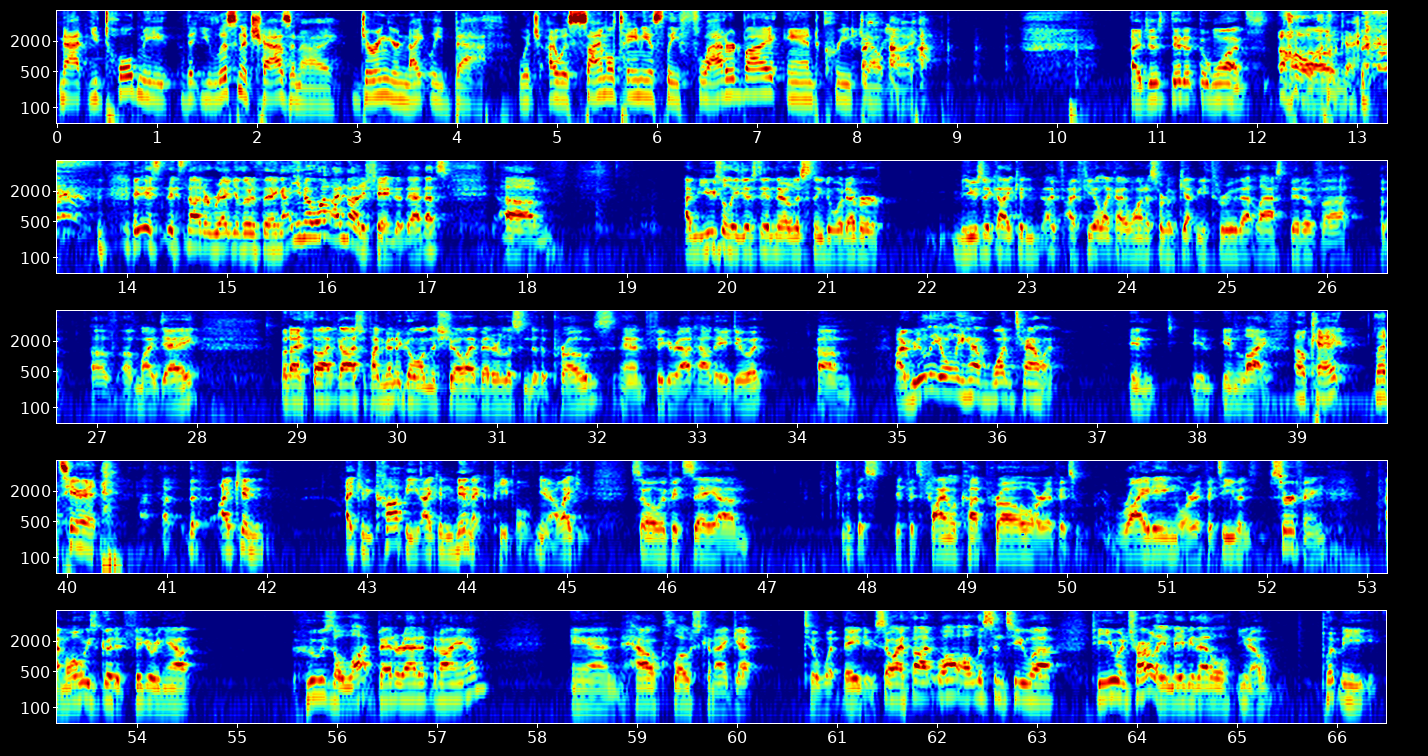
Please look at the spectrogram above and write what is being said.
Matt, you told me that you listen to Chas and I during your nightly bath, which I was simultaneously flattered by and creeped out by. I just did it the once. Oh, um, okay. it's it's not a regular thing. You know what? I'm not ashamed of that. That's um, I'm usually just in there listening to whatever music I can. I, I feel like I want to sort of get me through that last bit of uh, of, of, of my day. But I thought, gosh, if I'm going to go on the show, I better listen to the pros and figure out how they do it. Um, I really only have one talent in in in life. Okay, let's hear it. I can I can copy, I can mimic people. You know, like so if it's a um, if it's if it's Final Cut Pro or if it's writing or if it's even surfing, I'm always good at figuring out who's a lot better at it than I am and how close can I get to what they do. So I thought, well, I'll listen to uh, to you and Charlie, and maybe that'll you know put me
